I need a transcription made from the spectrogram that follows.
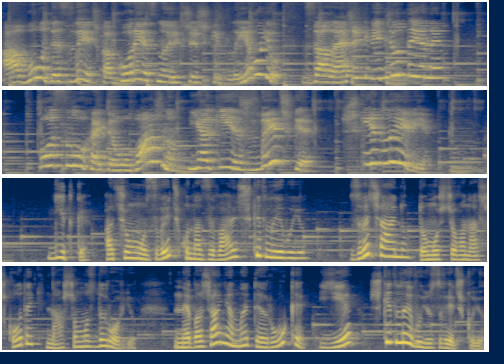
А буде звичка корисною чи шкідливою, залежить від людини. Послухайте уважно, які звички шкідливі. Дітки, а чому звичку називають шкідливою? Звичайно, тому що вона шкодить нашому здоров'ю. Небажання мити руки є шкідливою звичкою,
